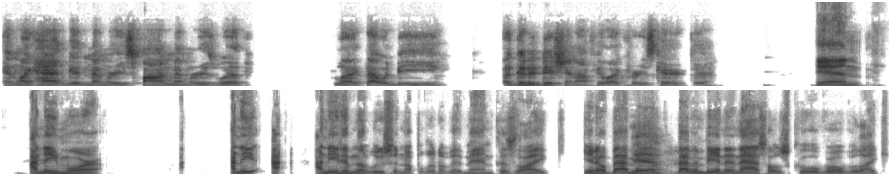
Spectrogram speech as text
and like had good memories, fond memories with, like that would be a good addition. I feel like for his character. Yeah, and I need more. I need I, I need him to loosen up a little bit, man, because like you know, Batman, yeah. Batman being an asshole is cool, bro. But like,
